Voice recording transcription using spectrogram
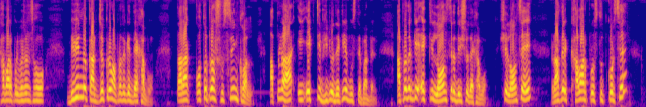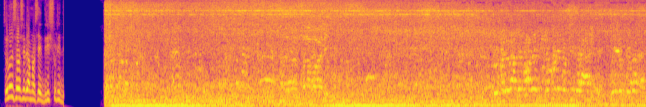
খাবার পরিবেশন সহ বিভিন্ন কার্যক্রম আপনাদেরকে দেখাবো। তারা কতটা সুশৃঙ্খল? আপনারা এই একটি ভিডিও দেখলে বুঝতে পারবেন। আপনাদেরকে একটি লঞ্চের দৃশ্য দেখাবো। সেই লঞ্চে রাতের খাবার প্রস্তুত করছে। চলুন সরাসরি আমরা সেই দৃশ্যটি দেখি। একদিকে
